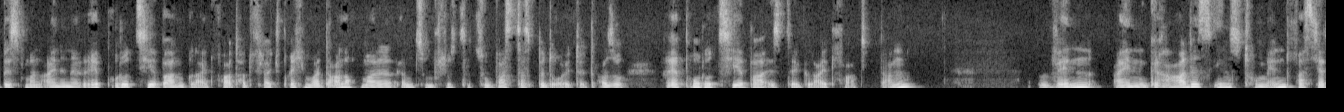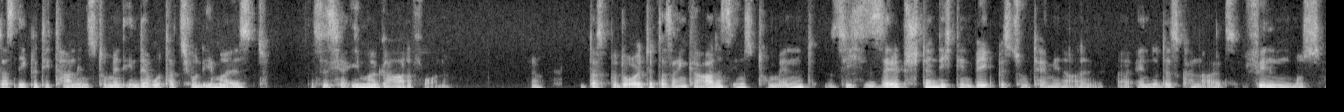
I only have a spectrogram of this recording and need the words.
bis man einen reproduzierbaren Gleitpfad hat. Vielleicht sprechen wir da nochmal ganz zum Schluss dazu, was das bedeutet. Also reproduzierbar ist der Gleitpfad dann, wenn ein gerades Instrument, was ja das Nickel-Titan-Instrument in der Rotation immer ist, das ist ja immer gerade vorne. Das bedeutet, dass ein gerades Instrument sich selbstständig den Weg bis zum terminalen äh, Ende des Kanals finden muss.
